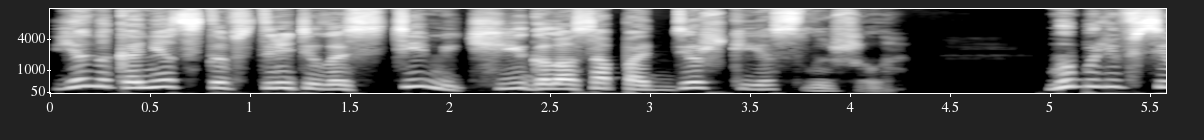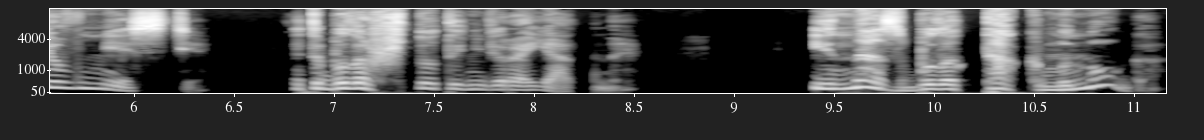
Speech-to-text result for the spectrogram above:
Я наконец-то встретилась с теми, чьи голоса поддержки я слышала. Мы были все вместе. Это было что-то невероятное. И нас было так много.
